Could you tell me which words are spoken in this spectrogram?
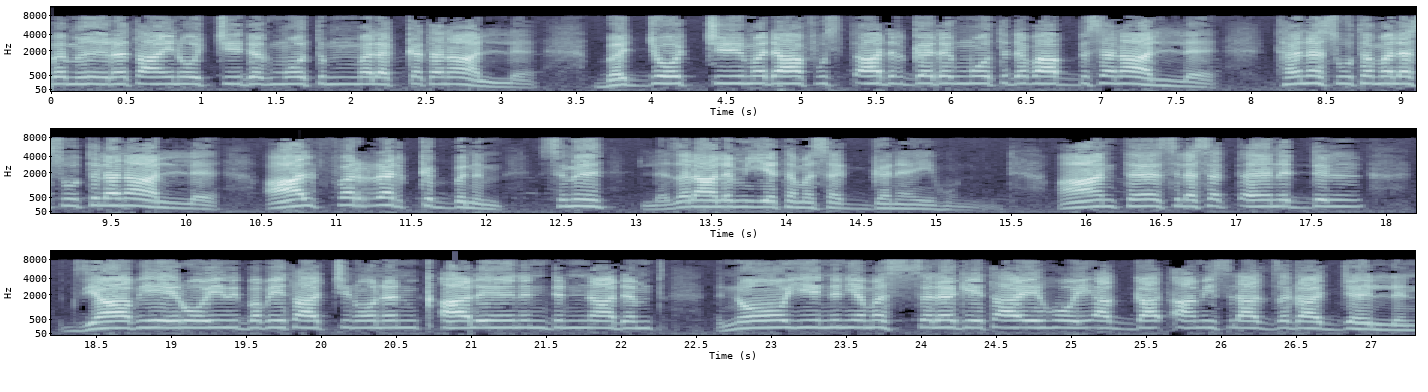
በምሕረት ዐይኖች ደግሞ ትመለከተናል። በእጆች መዳፍ ውስጥ አድርገ ደግሞ ትደባብሰናል። ተነሱ ተመለሱ ትለናል። አልፈረድክብንም። ስምህ ለዘላለም እየተመሰገነ ይሁን። አንተ ስለ ሰጠህን ዕድል እግዚአብሔር ሆይ በቤታችን ሆነን ቃልን እንድናደምጥ እኖ ይህንን የመሰለ ጌታዬ ሆይ አጋጣሚ ስላዘጋጀህልን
